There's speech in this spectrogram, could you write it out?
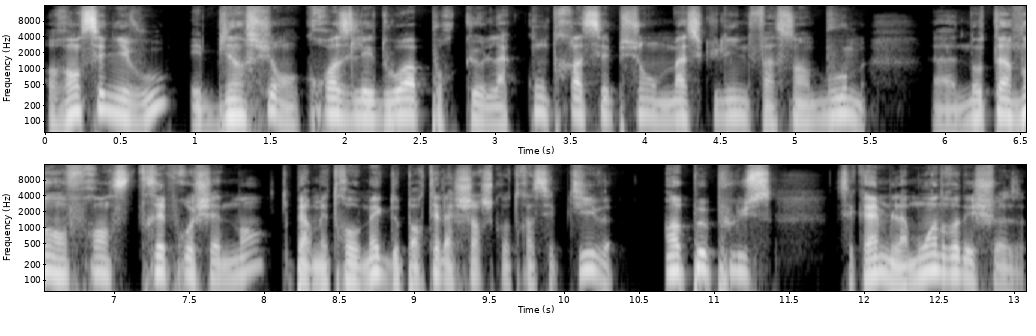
renseignez-vous et bien sûr, on croise les doigts pour que la contraception masculine fasse un boom, euh, notamment en France très prochainement, qui permettra aux mecs de porter la charge contraceptive un peu plus. C'est quand même la moindre des choses.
